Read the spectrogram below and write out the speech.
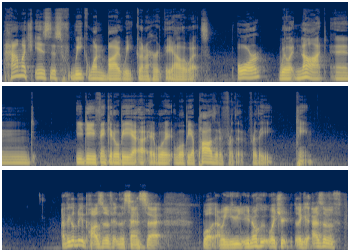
how much is this week one bye week going to hurt the Alouettes, or will it not? And do you think it'll be a, it will, it will be a positive for the for the team? I think it'll be a positive in the sense that, well, I mean, you you know who what you're like as of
